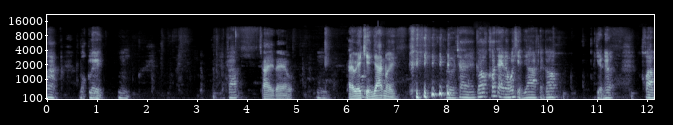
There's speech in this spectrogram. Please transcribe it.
มาก ๆ บอกเลย อืมครับ ใช่แล้วอืมแต่เวเขียนยากหน่อย เออใช่ ก็เข้าใจนะว่าเขียนยากแต่ก็ เขียนเถอะ ความ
